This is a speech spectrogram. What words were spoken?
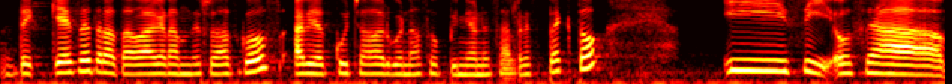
de qué se trataba a grandes rasgos, había escuchado algunas opiniones al respecto. Y sí, o sea,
